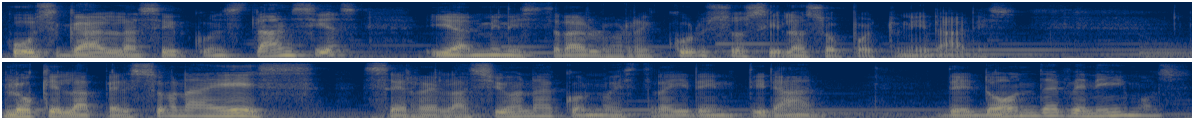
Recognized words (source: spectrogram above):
juzgar las circunstancias y administrar los recursos y las oportunidades. Lo que la persona es se relaciona con nuestra identidad, de dónde venimos,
